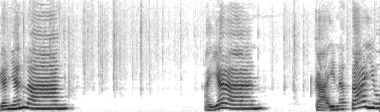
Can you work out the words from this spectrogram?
Ganyan lang. Ayan. Kain na tayo.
